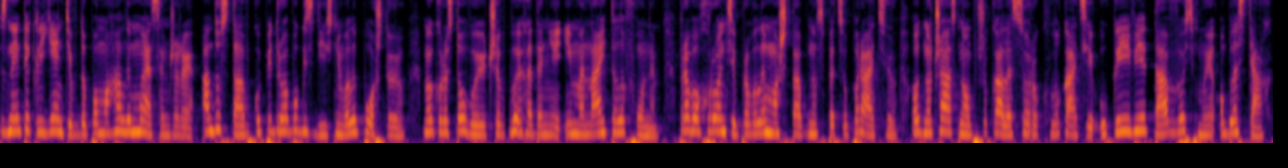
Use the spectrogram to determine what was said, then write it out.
Знайти клієнтів допомагали месенджери, а доставку підробок здійснювали поштою, використовуючи вигадані імена й телефони. Правоохоронці провели масштабну спецоперацію. Одночасно обшукали 40 локацій у Києві та в восьми областях.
